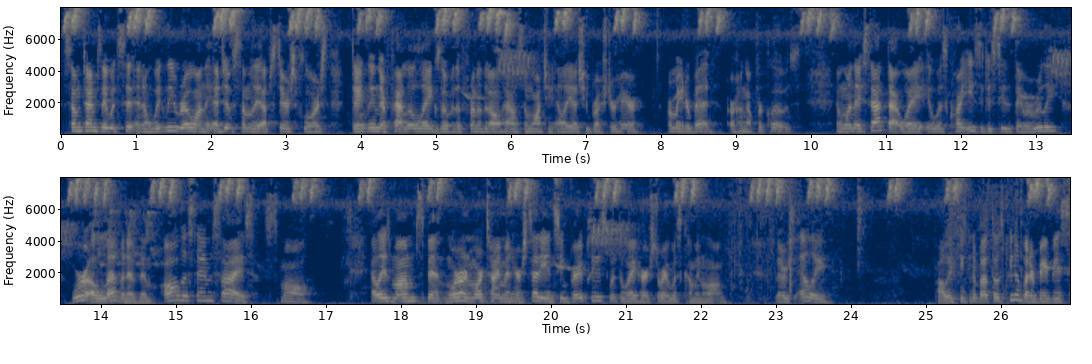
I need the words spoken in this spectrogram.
Sometimes they would sit in a wiggly row on the edge of some of the upstairs floors, dangling their fat little legs over the front of the dollhouse and watching Ellie as she brushed her hair, or made her bed, or hung up her clothes. And when they sat that way, it was quite easy to see that they were really, were 11 of them, all the same size, small. Ellie's mom spent more and more time in her study and seemed very pleased with the way her story was coming along. There's Ellie, probably thinking about those peanut butter babies.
